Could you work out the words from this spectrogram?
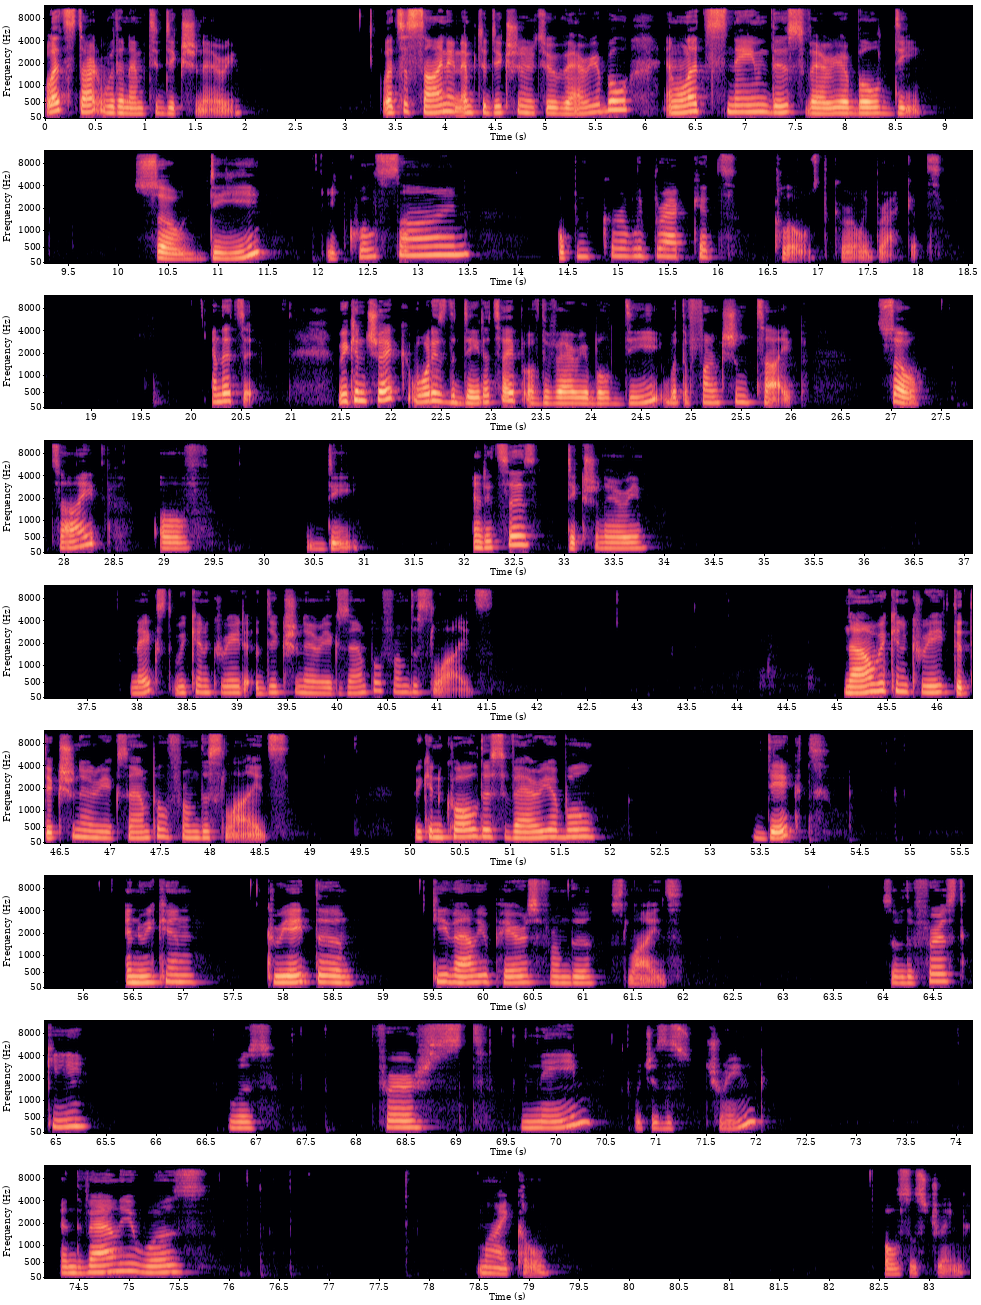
Let's start with an empty dictionary. Let's assign an empty dictionary to a variable and let's name this variable d. So d equals sign, open curly bracket, closed curly bracket. And that's it. We can check what is the data type of the variable d with the function type. So type of D. And it says dictionary. Next, we can create a dictionary example from the slides. Now we can create the dictionary example from the slides. We can call this variable dict and we can create the key value pairs from the slides. So the first key was first name, which is a string, and the value was Michael, also string.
